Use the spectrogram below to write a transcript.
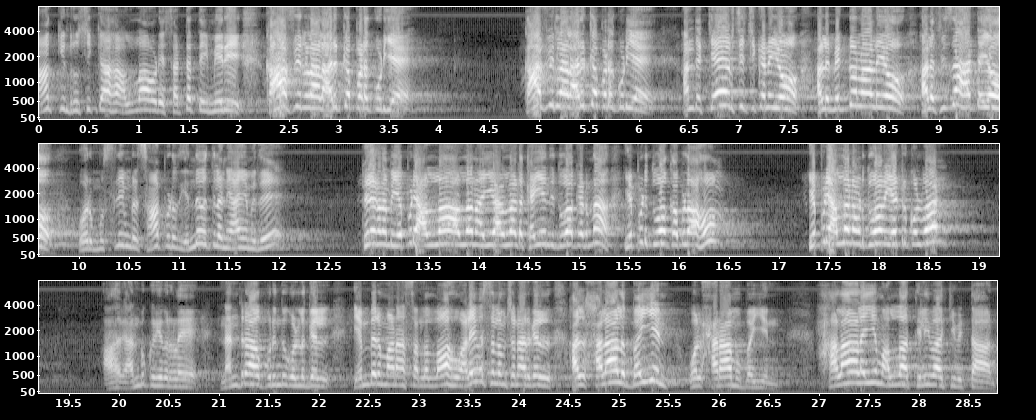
நாக்கின் ருசிக்காக அல்லாவுடைய சட்டத்தை மீறி காஃபிர்களால் அறுக்கப்படக்கூடிய காஃபிர்களால் அறுக்கப்படக்கூடிய அந்த கேஎஃப்சி சிக்கனையோ அல்ல மெக்டோனாலையோ அல்ல பிஸா ஹட்டையோ ஒரு முஸ்லீம்கள் சாப்பிடுவது எந்த விதத்தில் நியாயம் இது? பிறகு நம்ம எப்படி அல்லாஹ் அல்லாஹ் ஐயா அல்லாட கையேந்தி துவா கேட்டோம்னா எப்படி துவா கபுலாகும்? எப்படி அல்லா நம்ம துவாவை ஏற்றுக்கொள்வான்? ஆக அன்புக்குரியவர்களே நன்றாக புரிந்து கொள்ளுங்கள். எம்பெருமானா சல்லாஹூ அலைஹி சொன்னார்கள் அல் ஹலால் பையன் ஒல் ஹராமு பையன். ஹலாலையும் அல்லாஹ் தெளிவாக்கி விட்டான்.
